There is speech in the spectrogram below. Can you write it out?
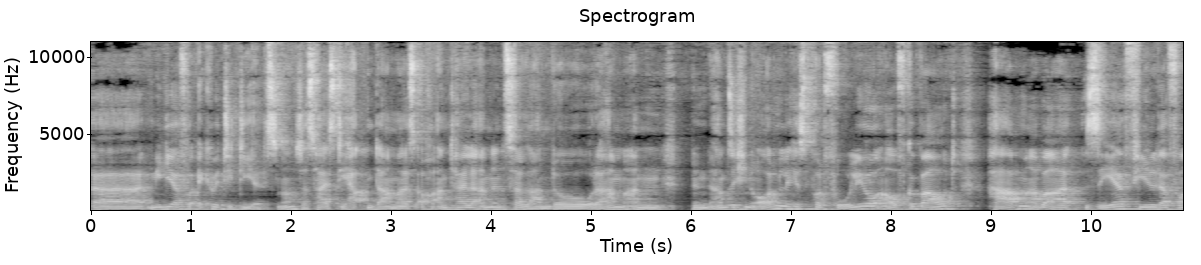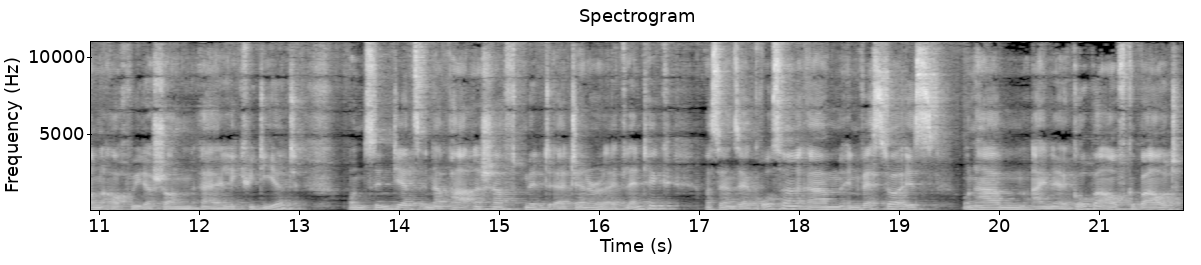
äh, Media for Equity Deals. Ne? Das heißt, die hatten damals auch Anteile an den Zalando oder haben, an, haben sich ein ordentliches Portfolio aufgebaut, haben aber sehr viel davon auch wieder schon äh, liquidiert und sind jetzt in der Partnerschaft mit äh, General Atlantic, was ja ein sehr großer ähm, Investor ist, und haben eine Gruppe aufgebaut,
